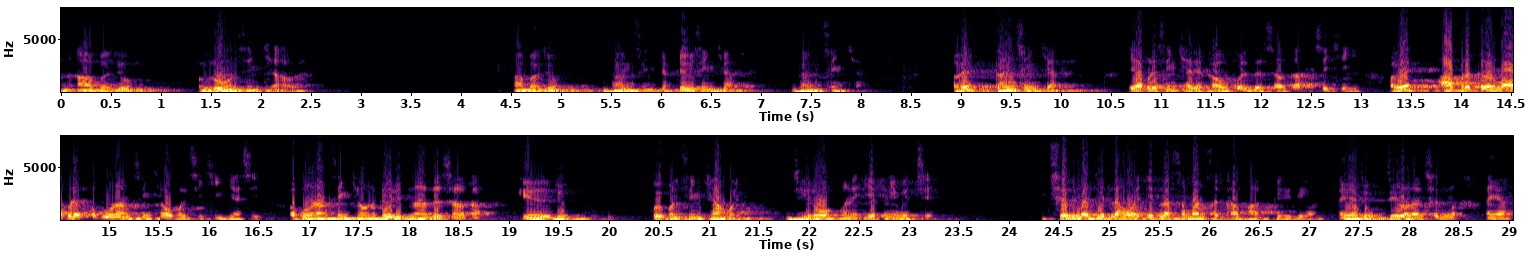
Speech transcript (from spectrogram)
અને આ બાજુ ઋણ સંખ્યા આવે. આ બાજુ ધન સંખ્યા કેવી સંખ્યા? ધન સંખ્યા હવે ધન સંખ્યા એ આપણે સંખ્યા રેખા ઉપર દર્શાવતા શીખી ગયા. હવે આ પ્રકરણમાં આપણે અપૂર્ણાંક સંખ્યાઓ પણ શીખી ગયા છીએ. અપૂર્ણાંક સંખ્યાઓને કઈ રીતના દર્શાવતા? કે જો કોઈ પણ સંખ્યા હોય, જીરો અને એકની વચ્ચે. છેદમાં જેટલા હોય, એટલા સમાન સરખા ભાગ કરી દેવાના. અહીંયા જો જીરોના છેદમાં, અહીંયા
